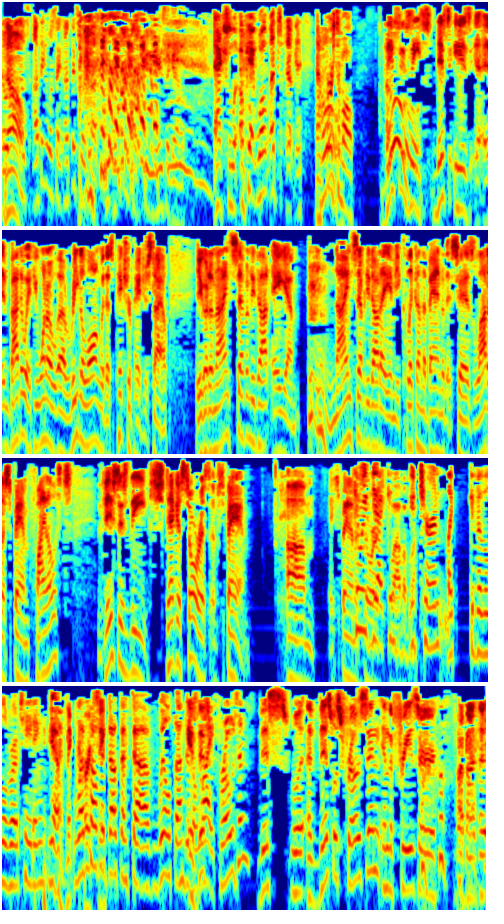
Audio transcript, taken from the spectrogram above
Was- No. was- I think it was like I think it was about two, about two years ago. Actually, okay. Well, let's. Uh, now, first of all, this Oh. is the. This is. Uh, by the way, if you want to uh, read along with us, picture pager style, you go to 970.am. 970.am. You click on the banner that says "A lot of spam finalists." This is the Stegosaurus of spam. Um, a Can we, spanosaurus. yeah, can blah blah blah. you turn, like, give it a little rotating? Yeah, let's hope it doesn't uh, wilt under Is the this light. frozen? This wa- uh, this was frozen in the freezer. About uh,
